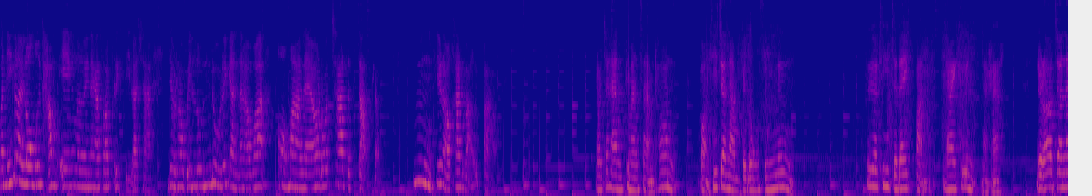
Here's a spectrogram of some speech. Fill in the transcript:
วันนี้ก็เลยลงมือทำเองเลยนะคะซอสพริกสีราชา เดี๋ยวเราไปลุ้นดูด้วยกันนะคะว่าออกมาแล้วรสชาติจะจัดแบบอืที่เราคาดหวังหรือเปล่า เราจะหั่นประมาณ 3 ท่อน ก่อนที่จะนำไปลงซึ้งนึ่ง เพื่อที่จะได้ปั่นง่ายขึ้นนะคะ เดี๋ยวเราจะน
